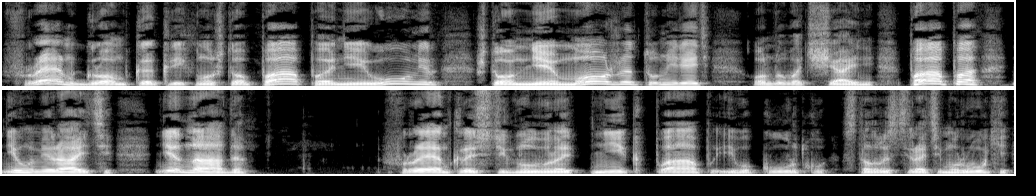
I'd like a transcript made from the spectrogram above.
Фрэнк громко крикнул, что папа не умер, что он не может умереть. Он был в отчаянии. «Папа, не умирайте, не надо!» Фрэнк расстегнул воротник папы, его куртку, стал растирать ему руки.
